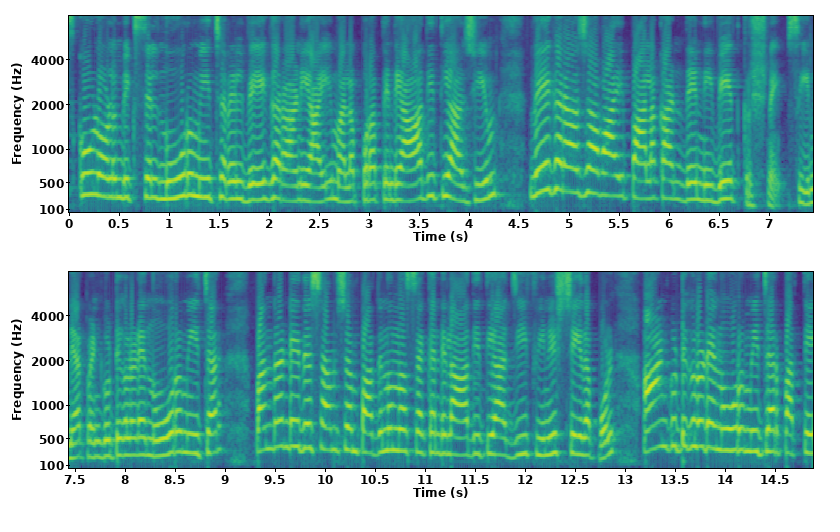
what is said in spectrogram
സ്കൂൾ ഒളിമ്പിക്സിൽ നൂറ് മീറ്ററിൽ വേഗറാണിയായി മലപ്പുറത്തിന്റെ ആദിത്യ അജിയും വേഗരാജാവായി പാലക്കാടിന്റെ നിവേദ് കൃഷ്ണയും. സീനിയർ പെൺകുട്ടികളുടെ നൂറ് മീറ്റർ പന്ത്രണ്ട് ദശാംശം പതിനൊന്ന് സെക്കൻഡിൽ ആദിത്യ അജി ഫിനിഷ് ചെയ്തപ്പോൾ ആൺകുട്ടികളുടെ നൂറ് മീറ്റർ പത്ത്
